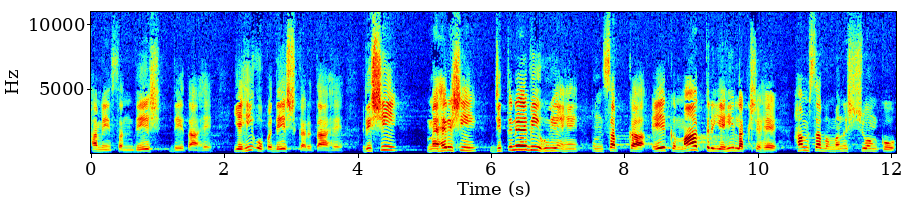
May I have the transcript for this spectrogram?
हमें संदेश देता है, यही उपदेश करता है। ऋषि, महर्षि जितने भी हुए हैं, उन सब का एकमात्र यही लक्ष्य है, हम सब मनुष्यों को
